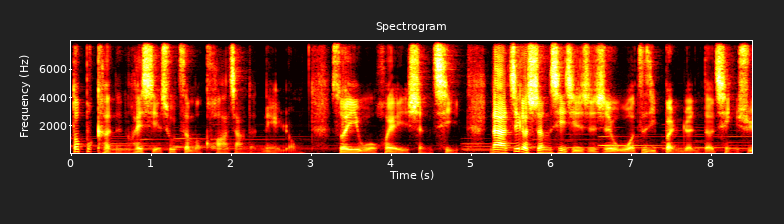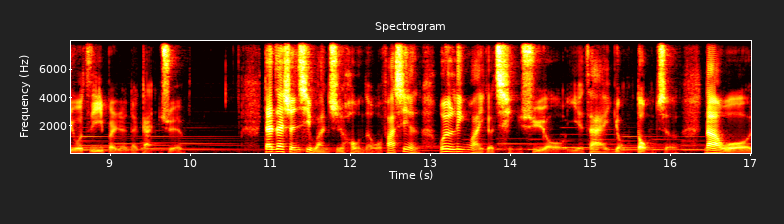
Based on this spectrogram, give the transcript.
都不可能会写出这么夸张的内容，所所以我会生气。那这个生气其实是我自己本人的情绪，我自己本人的感觉。但在生气完之后呢，我发现我有另外一个情绪哦，也在涌动着。那我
